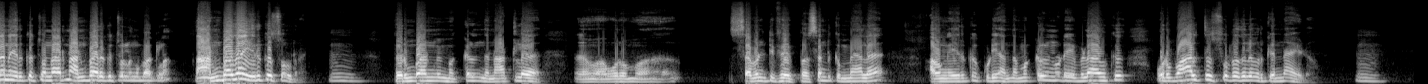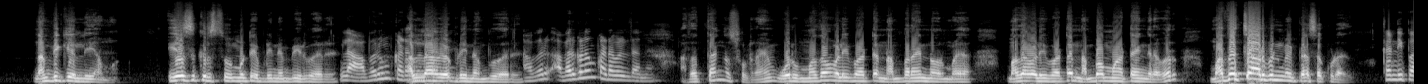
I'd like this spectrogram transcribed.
தானே இருக்க சொன்னாருன்னு அன்பா இருக்க சொல்லுங்க பார்க்கலாம். நான் அன்பா தான் இருக்க சொல்றேன். பெரும்பான்மை மக்கள் இந்த நாட்டில் ஒரு செவன்டி ஃபைவ் பர்சன்ட்டுக்கு மேலே அவங்க இருக்கக்கூடிய அந்த மக்களினுடைய விழாவுக்கு ஒரு வாழ்த்து சொல்றதுல இவருக்கு என்ன ஆயிடும்? நம்பிக்கை இல்லையாமா? இயேசு கிறிஸ்துவ மட்டும் எப்படி நம்பிடுவாரு? அவரும் அல்லாஹ் எப்படி நம்புவாரு? அவர் அவர்களும் கடவுள் தானே. அதைத்தாங்க சொல்றேன். ஒரு மத வழிபாட்டை நம்புறேன் இன்னொரு மத வழிபாட்டை நம்ப மாட்டேங்கிறவர் மதச்சார்பின்மை பேசக்கூடாது. கண்டிப்பா.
